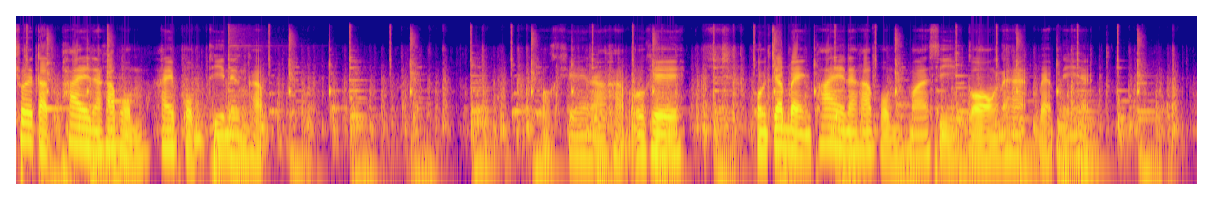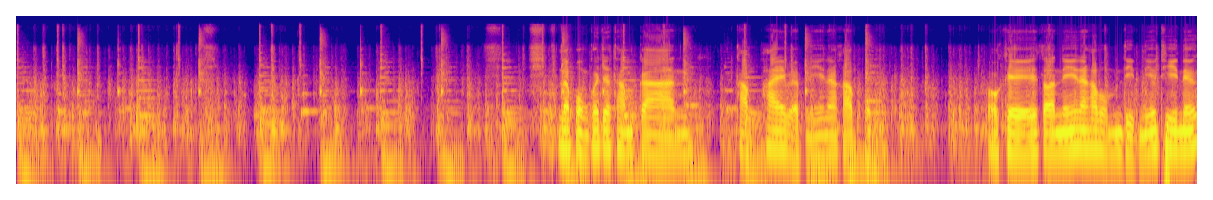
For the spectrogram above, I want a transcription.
ช่วยตัดไพ่นะครับผมให้ผมทีหนึ่งครับ โอเคนะครับ โอเค ผมจะแบ่งไพ่นะครับผมมา 4 กองนะฮะแบบนี้ฮะแล้วผมก็จะทำการทับไพ่แบบนี้นะครับผม โอเค ตอนนี้นะครับผมดิดนิ้วทีนึง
